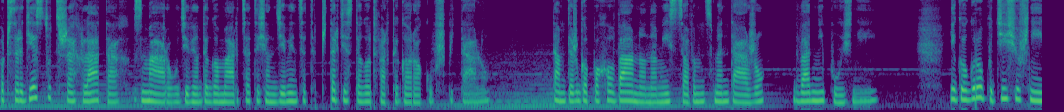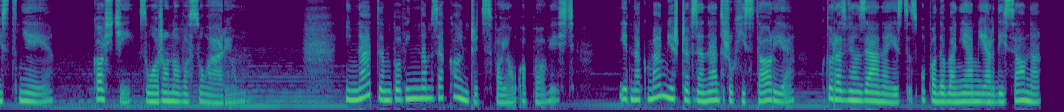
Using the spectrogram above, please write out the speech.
Po 43 latach zmarł 9 marca 1944 roku w szpitalu. Tam też go pochowano na miejscowym cmentarzu dwa dni później. Jego grób dziś już nie istnieje. Kości złożono w osuarium. I na tym powinnam zakończyć swoją opowieść. Jednak mam jeszcze w zanadrzu historię, która związana jest z upodobaniami Ardisona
